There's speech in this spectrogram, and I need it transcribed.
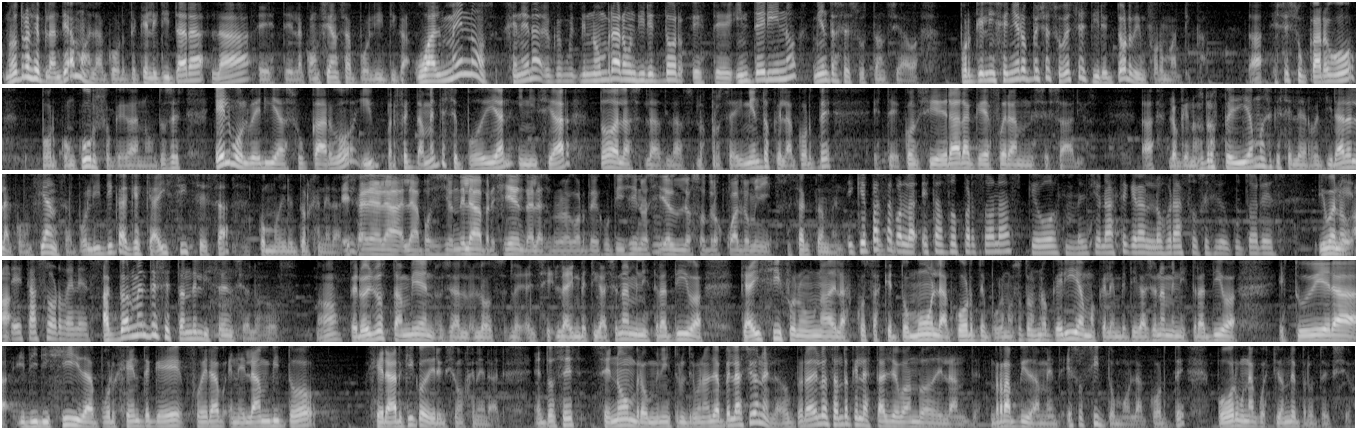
Nosotros le planteamos a la Corte que le quitara la, este, confianza política, o al menos generar, nombrar a un director este, interino mientras se sustanciaba. Porque el ingeniero Pelle a su vez es director de informática. Ese es su cargo por concurso que ganó. Entonces, él volvería a su cargo y perfectamente se podían iniciar todos los procedimientos que la Corte este, considerara que fueran necesarios. Lo que nosotros pedíamos es que se le retirara la confianza política, que es que ahí sí cesa como director general. Esa era la, posición de la presidenta de la Suprema Corte de Justicia y no así de los otros cuatro ministros. Exactamente. ¿Y qué pasa con estas dos personas que vos mencionaste que eran los brazos ejecutores de, estas órdenes? Actualmente se están de licencia los dos. Pero ellos también, o sea, la, investigación administrativa, que ahí sí fueron una de las cosas que tomó la Corte, porque nosotros no queríamos que la investigación administrativa estuviera dirigida por gente que fuera en el ámbito jerárquico de dirección general. Entonces se nombra un ministro del Tribunal de Apelaciones, la doctora de los Santos, que la está llevando adelante rápidamente. Eso sí tomó la Corte por una cuestión de protección.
